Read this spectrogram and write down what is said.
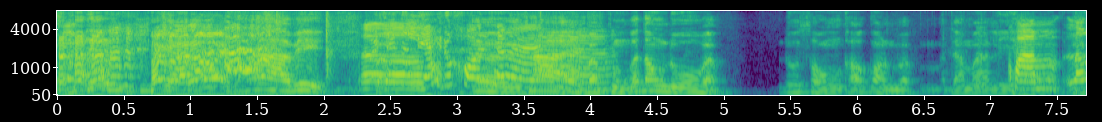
ใช่ไม่มาแล้วเว้ยอ่าพี่เออไม่ใช่จะเลี้ยงให้ทุกคนใช่ไหมเออใช่แบบผมก็ต้องดูแบบดูทรงเขาก่อนแบบมันจะมาเรียนความแล้ว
